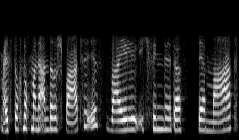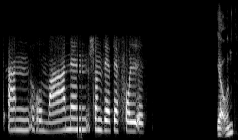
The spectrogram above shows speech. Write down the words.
weil es doch noch mal eine andere Sparte ist, weil ich finde, dass der Markt an Romanen schon sehr, sehr voll ist. Ja, und?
